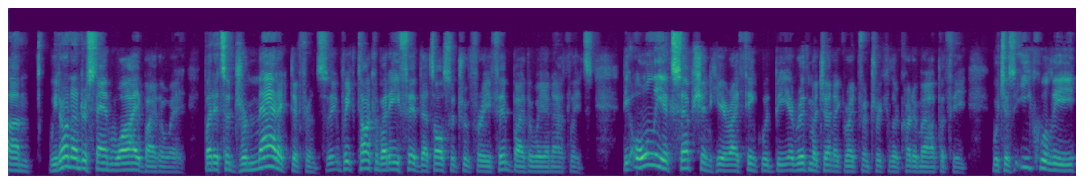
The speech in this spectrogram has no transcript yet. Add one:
Um, we don't understand why, by the way, but it's a dramatic difference. If we talk about AFib, that's also true for AFib, by the way, in athletes. The only exception here, I think, would be arrhythmogenic right ventricular cardiomyopathy, which is equally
